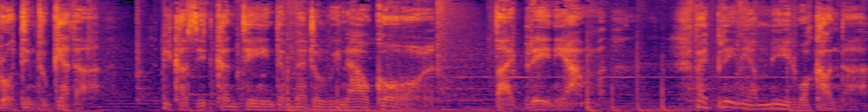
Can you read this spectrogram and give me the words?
brought them together because it contained the metal we now call Vibranium. Vibranium made Wakanda.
